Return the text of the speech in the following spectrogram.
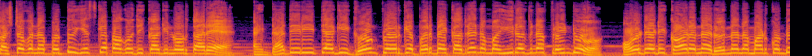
ಕಷ್ಟವನ್ನ ಪಟ್ಟು ಎಸ್ಕೇಪ್ ಆಗೋದಿಕ್ಕಾಗಿ ನೋಡ್ತಾರೆ ಅಂಡ್ ಅದೇ ರೀತಿಯಾಗಿ ಗ್ರೌಂಡ್ ಫ್ಲೋರ್ ಗೆ ಬರ್ಬೇಕಾದ್ರೆ ನಮ್ಮ ಹೀರೋವಿನ ಫ್ರೆಂಡು ಆಲ್ರೆಡಿ ಕಾರ್ ಅನ್ನ ರನ್ ಅನ್ನ ಮಾಡ್ಕೊಂಡು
